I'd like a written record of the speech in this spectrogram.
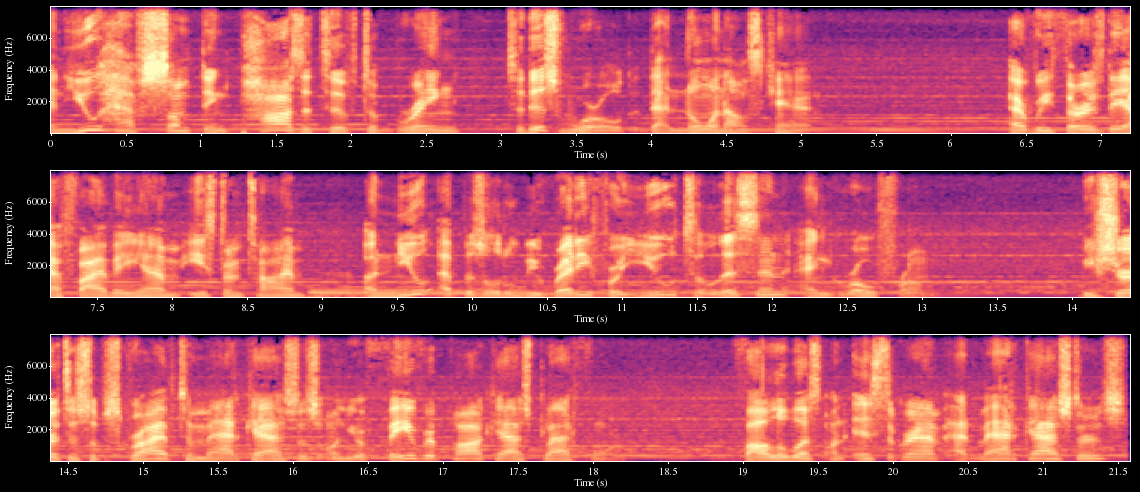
and you have something positive to bring to this world that no one else can. Every Thursday at 5 a.m. Eastern Time, a new episode will be ready for you to listen and grow from. Be sure to subscribe to Madcasters on your favorite podcast platform. Follow us on Instagram at Madcasters.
